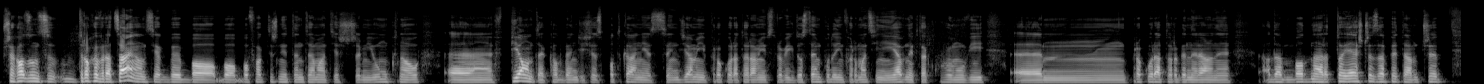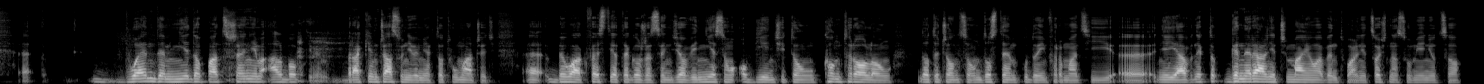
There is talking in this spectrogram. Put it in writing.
Przechodząc, trochę wracając, jakby, bo, bo, bo faktycznie ten temat jeszcze mi umknął. E, W piątek odbędzie się spotkanie z sędziami i prokuratorami w sprawie ich dostępu do informacji niejawnych, tak mówi prokurator generalny Adam Bodnar. To ja jeszcze zapytam, czy e, błędem, niedopatrzeniem albo nie wiem, brakiem czasu, nie wiem jak to tłumaczyć, e, była kwestia tego, że sędziowie nie są objęci tą kontrolą dotyczącą dostępu do informacji e, niejawnych, to generalnie czy mają ewentualnie coś na sumieniu, co,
